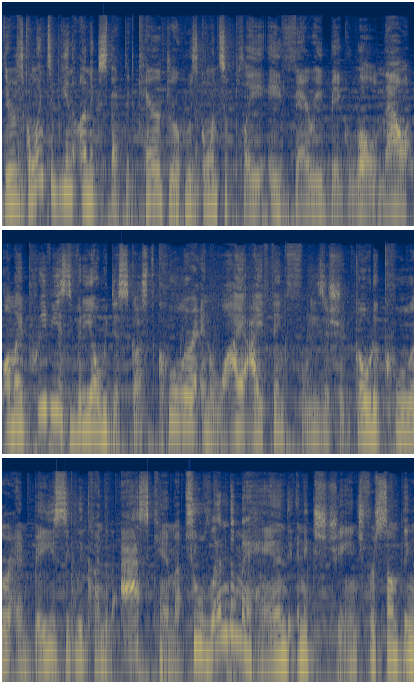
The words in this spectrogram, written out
there's going to be an unexpected character who's going to play a very big role. Now, on my previous video, we discussed Cooler and why I think Frieza should go to Cooler and basically kind of ask him to lend him a hand in exchange for something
